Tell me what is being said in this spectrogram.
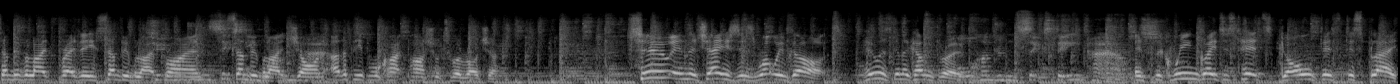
some people like Freddie, some people like Brian, some people like John, other people were quite partial to a Roger. Two in the chase is what we've got. Who is going to come through? £416. It's the Queen Greatest Hits Gold Disc Display.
